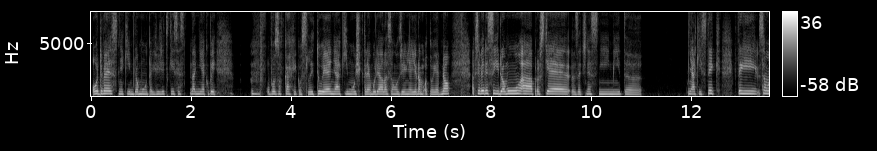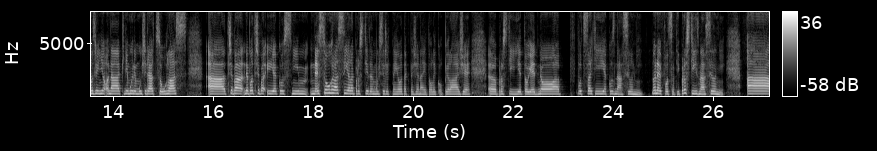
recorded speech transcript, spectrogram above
odvést někým domů, takže vždycky se na ní jakoby v uvozovkách jako slituje nějaký muž, kterému jde ale samozřejmě jenom o to jedno. A přivede si ji domů a prostě začne s ní mít eh, nějaký styk, který samozřejmě ona k němu nemůže dát souhlas a třeba, nebo třeba i jako s ním nesouhlasí, ale prostě ten muž si řekne, jo, tak ta žena je tolik opilá, že uh, prostě je to jedno a v podstatě jako znásilní. No ne v podstatě, prostě ji znásilní. A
